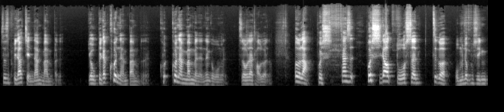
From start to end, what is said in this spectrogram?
这是比较简单版本的，有比较困难版本的困困难版本的那个，我们之后再讨论了。二浪会，但是。会洗到多深？这个我们就不清。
